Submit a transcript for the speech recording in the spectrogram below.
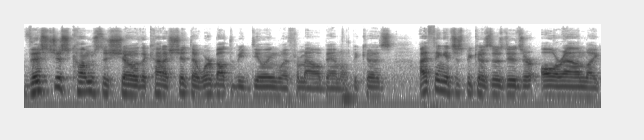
this just comes to show the kind of shit that we're about to be dealing with from Alabama because I think it's just because those dudes are all around like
